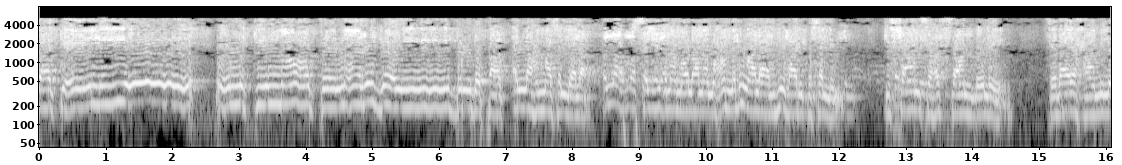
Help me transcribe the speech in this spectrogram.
ہمیشہ کے لیے ان کی موت مر گئی۔ درود پاک۔ اللہ صلی اللہ اللہ سیدنا مولانا محمد علیہ بارک وسلم کی شان سے حسان بولے۔ فدائے حامل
